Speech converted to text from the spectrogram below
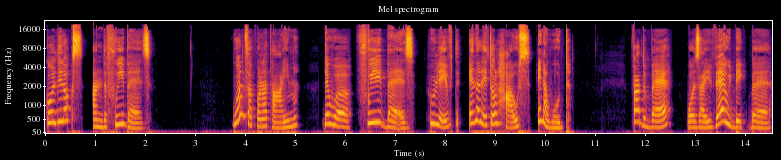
Goldilocks and the Three Bears. Once upon a time, there were three bears who lived in a little house in a wood. Father Bear was a very big bear.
